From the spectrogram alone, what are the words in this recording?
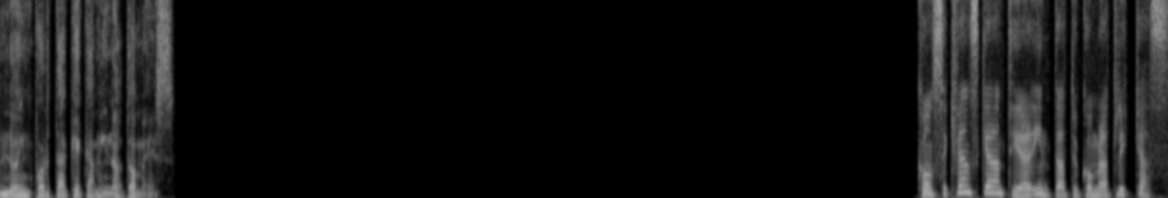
no importa qué camino tomes. Konsekvens garanterar inte att du kommer att lyckas.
